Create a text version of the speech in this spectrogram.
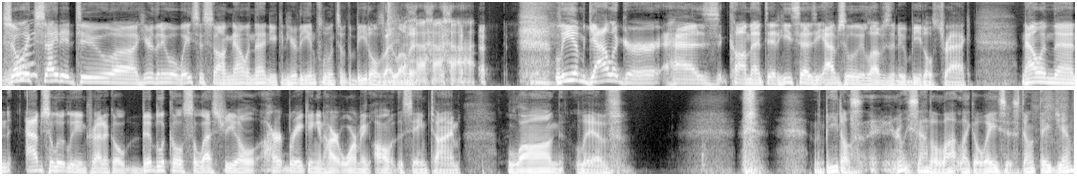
So What? excited to uh, hear the new Oasis song now and then. You can hear the influence of the Beatles. I love it. Liam Gallagher has commented. He says he absolutely loves the new Beatles track. Now and then, absolutely incredible, biblical, celestial, heartbreaking, and heartwarming all at the same time. Long live. the Beatles really sound a lot like Oasis, don't they, Jim?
